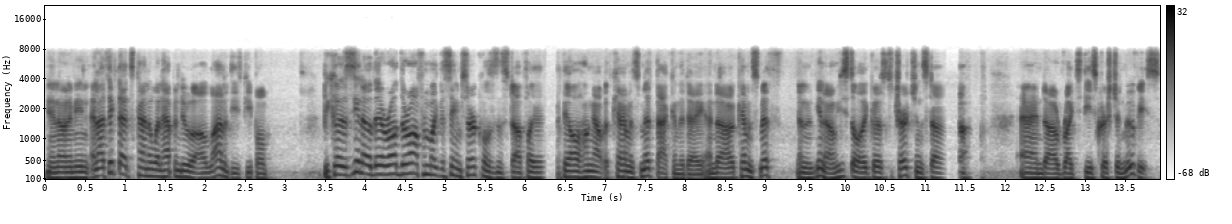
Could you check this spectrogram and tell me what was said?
you know what i mean and i think that's kind of what happened to a lot of these people because you know they're all they're all from like the same circles and stuff. Like they all hung out with kevin smith back in the day. And uh, kevin smith and you know he still like goes to church and stuff and uh, writes these christian movies.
